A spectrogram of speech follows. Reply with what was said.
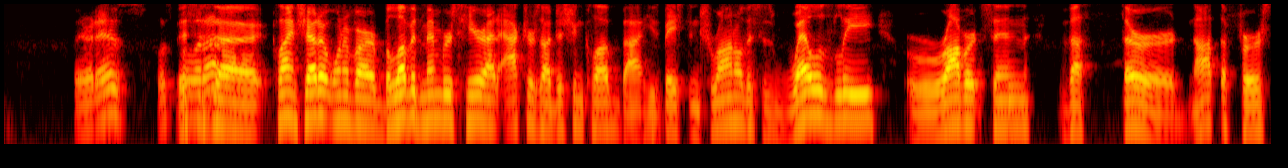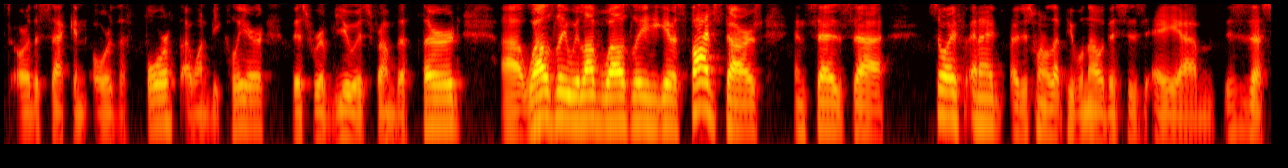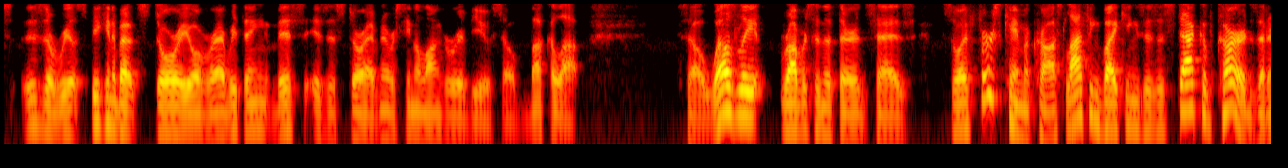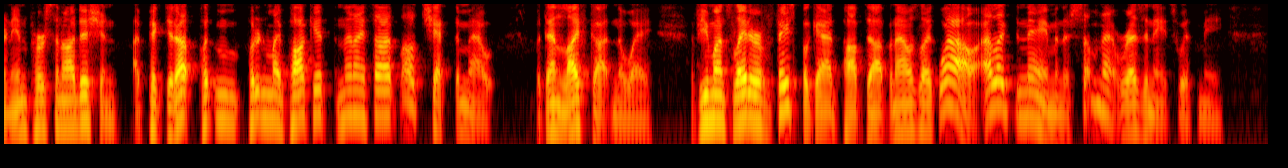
There it is. Let's pull This it is up. uh, Klein shout out, one of our beloved members here at Actors Audition Club. Uh, he's based in Toronto. This is Wellesley Robertson the third, not the first or the second or the fourth. I want to be clear. This review is from the third. Uh, Wellesley, we love Wellesley. He gave us five stars and says, uh, So I and I, I just want to let people know this is a um, this is a this is a real speaking about story over everything. This is a story I've never seen a longer review. So buckle up. So Wellesley Robertson III says. So I first came across Laughing Vikings as a stack of cards at an in-person audition. I picked it up, put them, put it in my pocket, and then I thought I'll check them out. But then life got in the way. A few months later, a Facebook ad popped up, and I was like, "Wow, I like the name, and there's something that resonates with me."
